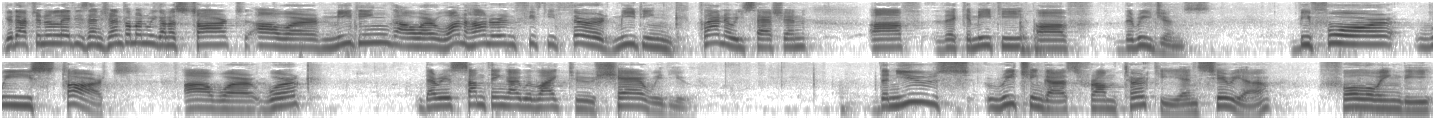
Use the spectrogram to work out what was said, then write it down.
Good afternoon, ladies and gentlemen. We're going to start our meeting, our 153rd meeting plenary session of the Committee of the Regions. Before we start our work, there is something I would like to share with you. The news reaching us from Turkey and Syria following the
